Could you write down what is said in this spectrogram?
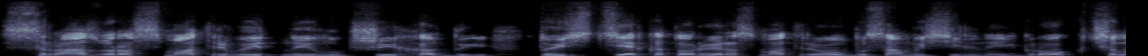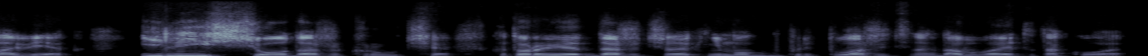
сразу рассматривает наилучшие ходы. То есть те, которые рассматривал бы самый сильный игрок, человек, или еще даже круче, которые даже человек не мог бы предположить. Иногда бывает и такое.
